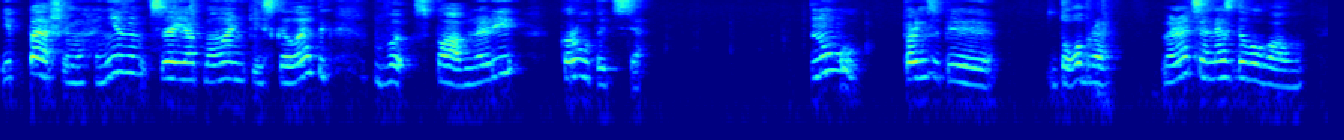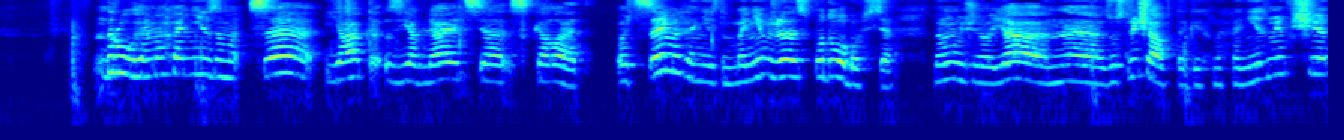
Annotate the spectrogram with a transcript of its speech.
І перший механізм це як маленький скелетик в спавнері крутиться. Ну, в принципі, добре. Мене це не здивувало. Другий механізм це як з'являється скелет. Ось цей механізм мені вже сподобався, тому що я не зустрічав таких механізмів ще.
